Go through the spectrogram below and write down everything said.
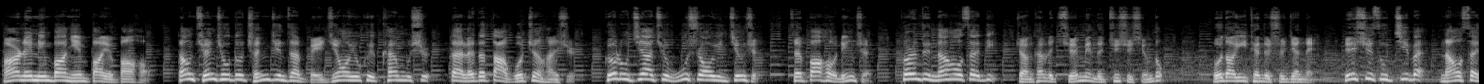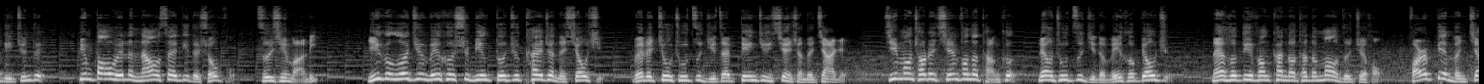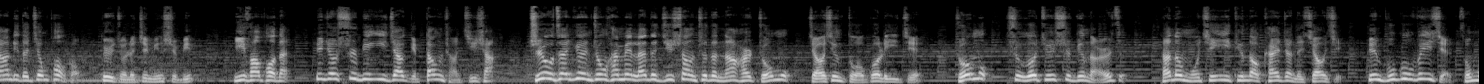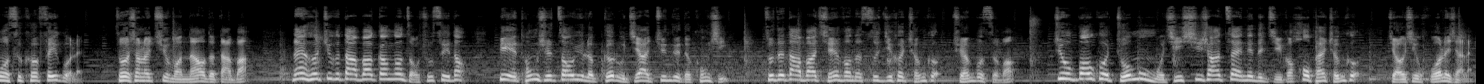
二零零八年八月八号，当全球都沉浸在北京奥运会开幕式带来的大国震撼时，格鲁吉亚却无视奥运精神，在八号凌晨突然对南奥塞蒂展开了全面的军事行动，不到一天的时间内，便迅速击败南奥塞蒂军队，并包围了南奥塞蒂的首府兹辛瓦利。一个俄军维和士兵得知开战的消息，为了救出自己在边境线上的家人，急忙朝着前方的坦克亮出自己的维和标志。奈何对方看到他的帽子之后，而变本加厉地将炮口对准了这名士兵，一发炮弹便将士兵一家给当场击杀。只有在院中还没来得及上车的男孩卓木侥幸躲过了一劫。卓木是俄军士兵的儿子，他的母亲一听到开战的消息，便不顾危险从莫斯科飞过来，坐上了去往南奥的大巴。奈何这个大巴刚刚走出隧道，便也同时遭遇了格鲁吉亚军队的空袭。坐在大巴前方的司机和乘客全部死亡，只有包括卓木母亲西沙在内的几个后排乘客侥幸活了下来。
